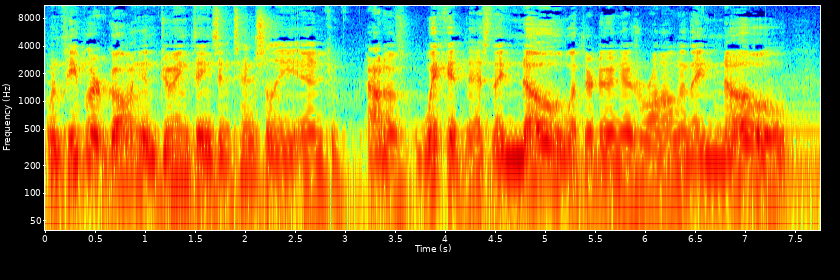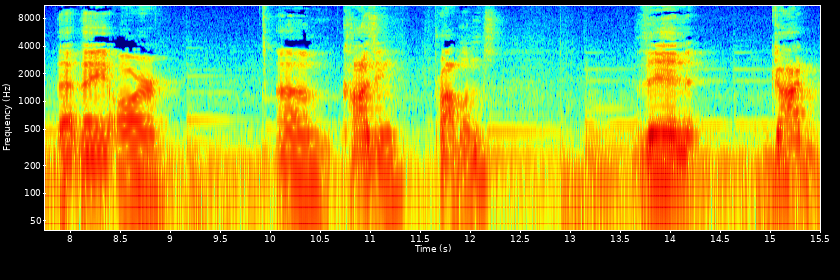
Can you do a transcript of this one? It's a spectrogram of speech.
When people are going and doing things intentionally and out of wickedness, they know what they're doing is wrong, and they know that they are um, causing problems, then God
